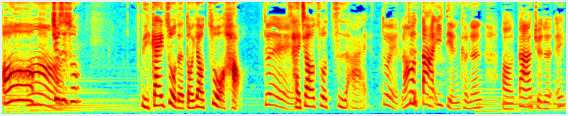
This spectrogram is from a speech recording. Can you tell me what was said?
哦，嗯、就是说你该做的都要做好，对，才叫做自爱。对，然后大一点，可能呃，大家觉得哎，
